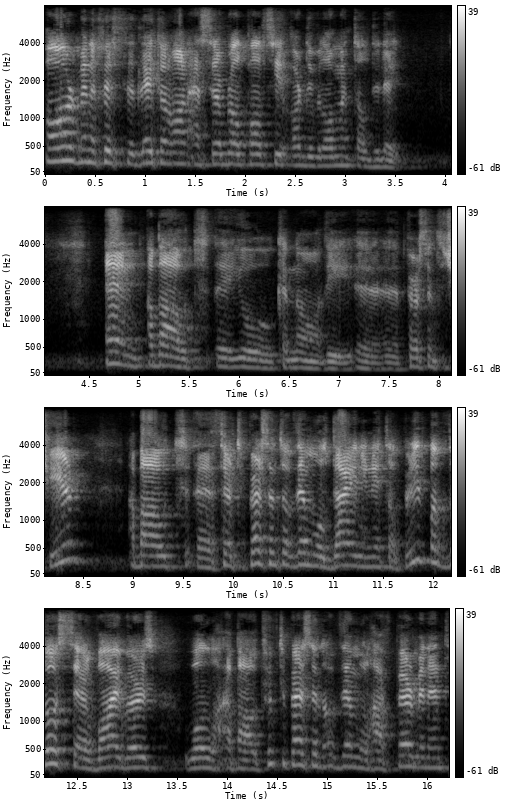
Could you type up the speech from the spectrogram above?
or manifested later on as cerebral palsy or developmental delay. And about, uh, you can know the uh, percentage here, about 30% uh, of them will die in neonatal period, but those survivors will, about 50% of them will have permanent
